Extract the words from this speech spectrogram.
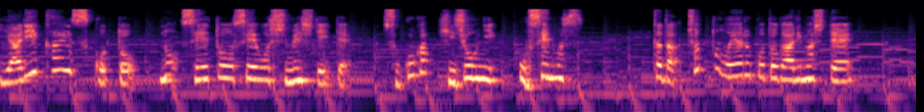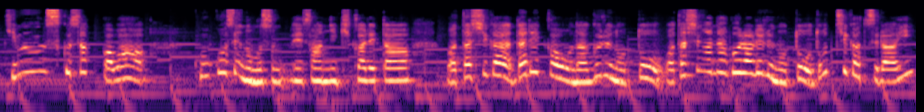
やり返すことの正当性を示していて、そこが非常に押せます。ただ、ちょっともやることがありまして、キム・ウンスク作家は、高校生の娘さんに聞かれた、私が誰かを殴るのと、私が殴られるのと、どっちが辛い？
